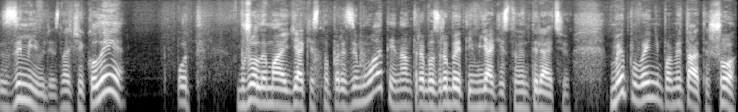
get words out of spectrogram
зимівлі. Значить, коли от бджоли мають якісно перезимувати, і нам треба зробити їм якісну вентиляцію, ми повинні пам'ятати, що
